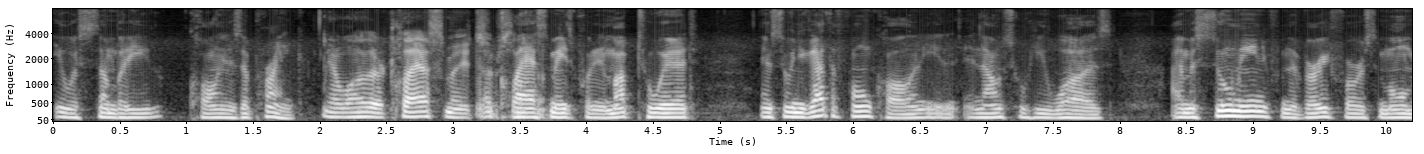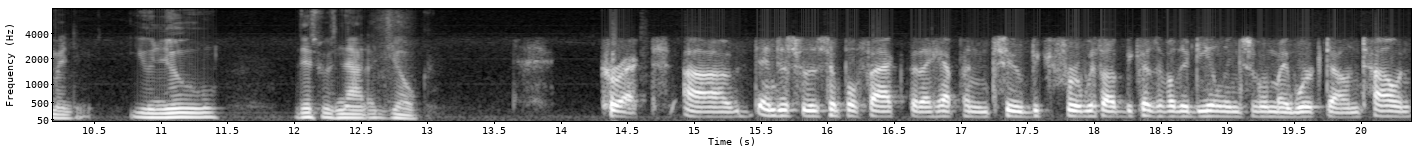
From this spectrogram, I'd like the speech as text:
it was somebody calling as a prank. Yeah, one of their classmates. or A something. classmates putting him up to it. And so when you got the phone call and he announced who he was, I'm assuming from the very first moment you knew this was not a joke. Correct, uh, and just for the simple fact that I happened to, bec- for without because of other dealings with my work downtown,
